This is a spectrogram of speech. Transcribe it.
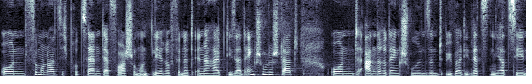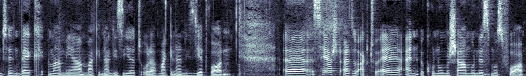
Und 95 Prozent der Forschung und Lehre findet innerhalb dieser Denkschule statt und andere Denkschulen sind über die letzten Jahrzehnte hinweg immer mehr marginalisiert oder marginalisiert worden. Äh, es herrscht also aktuell ein ökonomischer Monismus vor.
